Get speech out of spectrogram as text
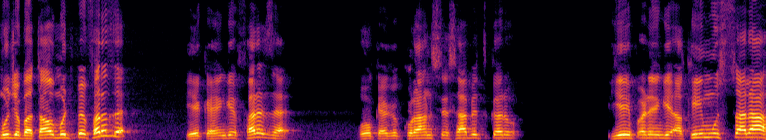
مجھے بتاؤ، مجھ پہ فرض ہے۔ یہ کہیں گے فرض ہے، وہ کہے گے قرآن سے ثابت کرو۔ یہ پڑھیں گے عقیم الصلاح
